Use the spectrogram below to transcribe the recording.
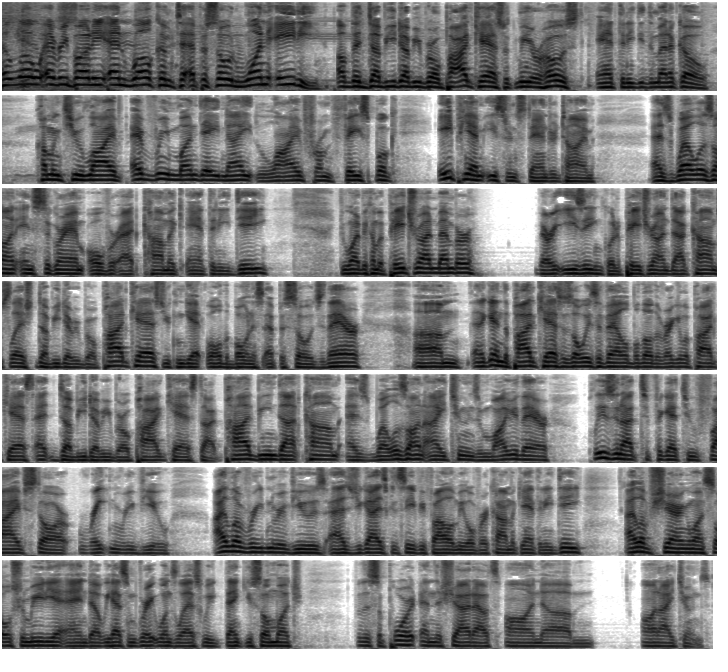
Hello, everybody, and welcome to episode 180 of the WW Bro podcast with me, your host, Anthony DiDomenico, coming to you live every Monday night, live from Facebook, 8 p.m. Eastern Standard Time, as well as on Instagram over at Comic Anthony D. If you want to become a Patreon member, very easy. Go to patreon.com slash WW Bro podcast. You can get all the bonus episodes there. Um, and again, the podcast is always available, though, the regular podcast at www.podcast.podbean.com as well as on iTunes. And while you're there, please do not forget to five star rate and review. I love reading reviews, as you guys can see if you follow me over at Comic Anthony D. I love sharing them on social media, and uh, we had some great ones last week. Thank you so much for the support and the shout outs on um, on iTunes.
